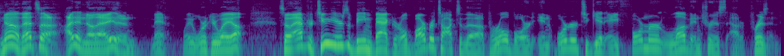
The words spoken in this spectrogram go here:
no, that's uh I didn't know that either. And man, way to work your way up. So after two years of being Batgirl, Barbara talked to the parole board in order to get a former love interest out of prison.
